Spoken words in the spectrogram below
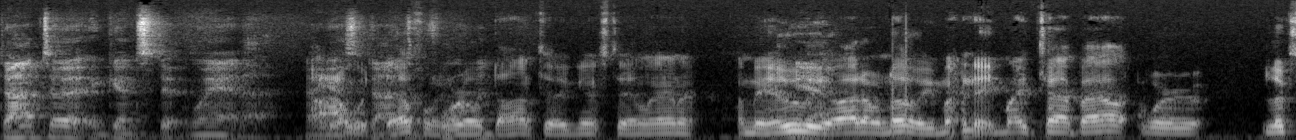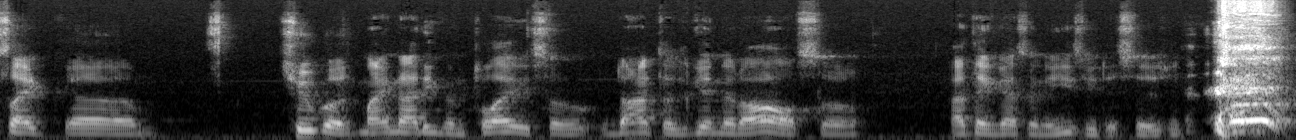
D'Onta against Atlanta? I, I would D'Onta definitely roll D'Onta against Atlanta. I mean Julio. Yeah. I don't know. He might he might tap out. Where it looks like um, Chuba might not even play, so D'Onta's getting it all. So I think that's an easy decision. yep.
